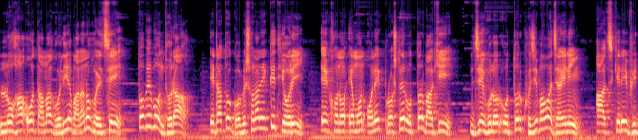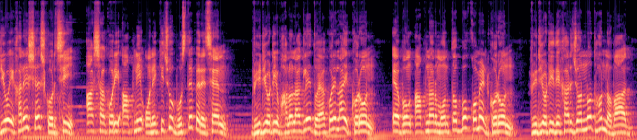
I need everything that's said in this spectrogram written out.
লোহা ও তামা গলিয়ে বানানো হয়েছে। তবে বন্ধুরা, এটা তো গবেষণার একটি থিওরি। এখনও এমন অনেক প্রশ্নের উত্তর বাকি, যেগুলোর উত্তর খুঁজে পাওয়া যায়নি। আজকের এই ভিডিও এখানে শেষ করছি। আশা করি আপনি অনেক কিছু বুঝতে পেরেছেন। ভিডিওটি ভালো লাগলে দয়া করে লাইক করুন। এবং আপনার মন্তব্য কমেন্ট করুন। ভিডিওটি দেখার জন্য ধন্যবাদ।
